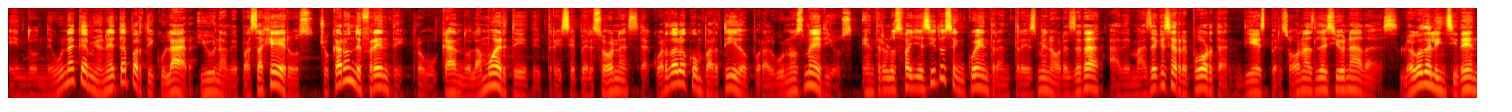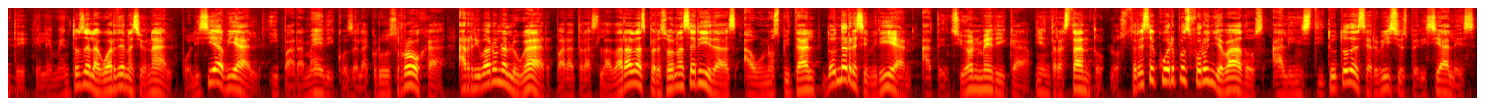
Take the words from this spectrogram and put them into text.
en donde una camioneta particular y una de pasajeros chocaron de frente, provocando la muerte de 13 personas. De acuerdo a lo compartido por algunos medios, entre los fallecidos se encuentran tres menores de edad, además de que se reportan 10 personas lesionadas. Luego del incidente, elementos de la Guardia Nacional, Policía Vial y paramédicos de la Cruz Roja arribaron al lugar para trasladar a las personas heridas a un hospital donde recibirían atención médica. Mientras tanto, los 13 cuerpos fueron llevados al Instituto de Servicios Periciales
